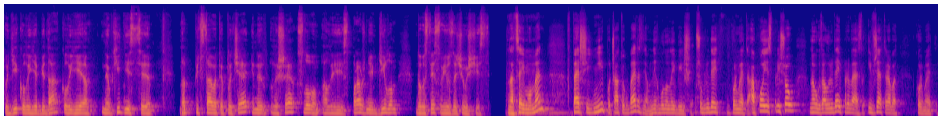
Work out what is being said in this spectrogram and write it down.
тоді, коли є біда, коли є необхідність е, підставити плече і не лише словом, але й справжнім ділом довести свою значущість. На цей момент, в перші дні, початок березня, в них було найбільше, щоб людей кормити. А поїзд прийшов на вокзал, людей привезли, і вже треба кормити.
